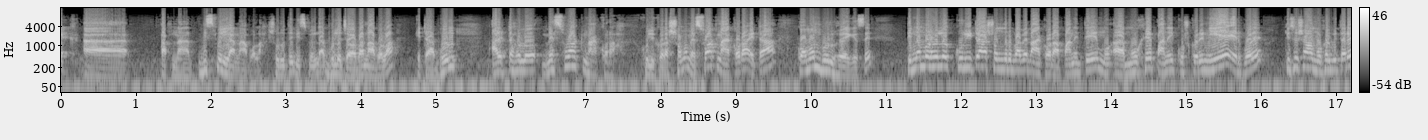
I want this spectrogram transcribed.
এক আপনার বিসমিল্লা না বলা। শুরুতে বিসমিল্লা, ভুলে যাওয়া বা না বলা, এটা ভুল। আরেকটা হলো, মেসওয়াক না করা। কুলি করার সময় মেসওয়াক না করা, এটা কমন ভুল হয়ে গেছে। তিন নম্বর হলো, কুলিটা সুন্দরভাবে না করা। পানিতে মুখে পানি কোষ করে নিয়ে এরপরে কিছু সময় মুখের ভিতরে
